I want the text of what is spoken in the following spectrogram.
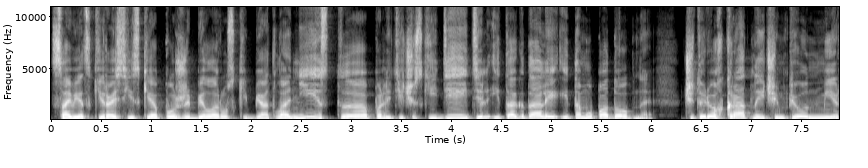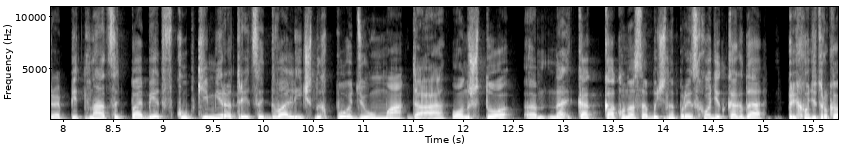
советский, российский, а позже белорусский биатлонист, э, политический деятель и так далее и тому подобное. Четырехкратный чемпион мира, 15 побед в Кубке мира, 32 личных подиума. Да. Он что, э, на- как, как у нас обычно происходит, когда приходит руководитель?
